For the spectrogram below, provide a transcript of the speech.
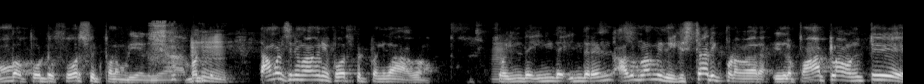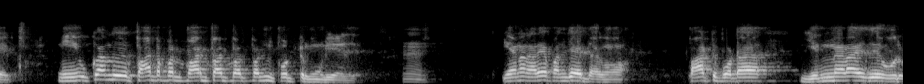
ரொம்ப போட்டு ஃபோர்ஸ் ஃபிட் பண்ண முடியாது இல்லையா? பட் தமிழ் சினிமாவுக்கு நீ ஃபோர்ஸ் ஃபிட் பண்ணி தான் ஆகணும். ஸோ இந்த இந்த இந்த ரெண்டு அதுவும் இல்லாம இது ஹிஸ்டாரிக் படம் வேற. இதுல பாட்டுலாம் வந்துட்டு நீ உட்கார்ந்து பாட்டை பாட்டு பாட்டு பாட்டு பாட்டு பாட்டுன்னு போட்டுருக்க முடியாது. ஏன்னா நிறைய பஞ்சாயத்து ஆகும். பாட்டு போட்டா என்னடா இது ஒரு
